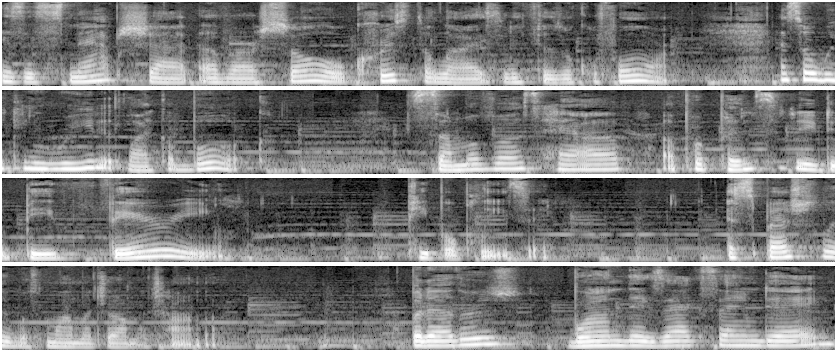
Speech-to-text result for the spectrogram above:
is a snapshot of our soul crystallized in physical form. And so we can read it like a book. Some of us have a propensity to be very people pleasing, especially with mama drama trauma. But others, born on the exact same day,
